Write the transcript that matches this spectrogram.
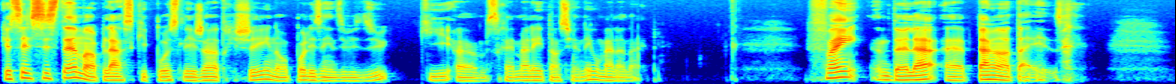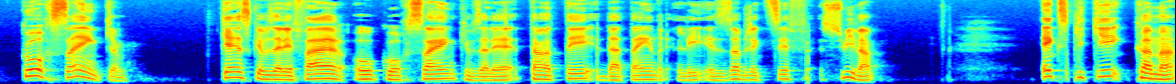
que c'est le système en place qui pousse les gens à tricher et non pas les individus qui euh, seraient mal intentionnés ou malhonnêtes. Fin de la euh, parenthèse. Cours 5. Qu'est-ce que vous allez faire au cours 5? Vous allez tenter d'atteindre les objectifs suivants. Expliquer comment,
